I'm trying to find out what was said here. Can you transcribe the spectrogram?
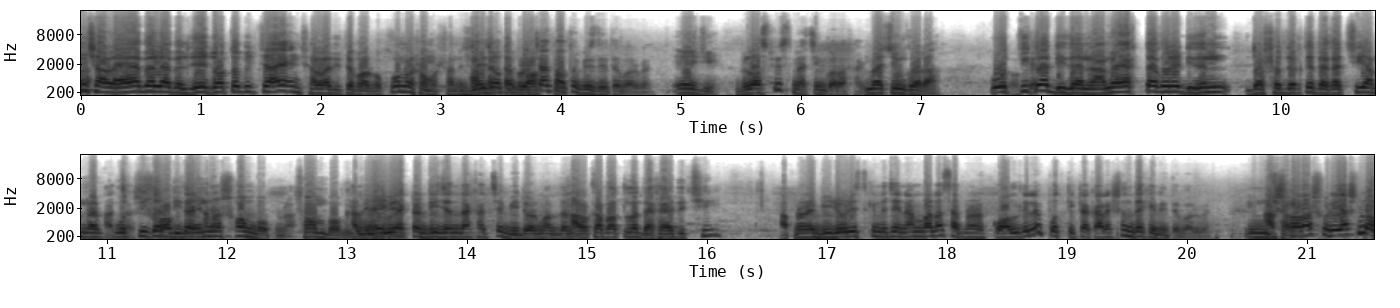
ইনশাল্লাহ অ্যাভেলেবেল যে যত পিস চায় ইনশাল্লাহ দিতে পারব কোনো সমস্যা নেই। যে যত পিস চায় তত পিস দিতে পারবেন। এই যে। ব্লাউজ পিস ম্যাচিং করা থাকবে। ম্যাচিং করা। প্রতিটা ডিজাইন আমরা একটা করে ডিজাইন দর্শকদেরকে দেখাচ্ছি আপনার আচ্ছা, প্রতিটা ডিজাইন সম্ভব না। সম্ভব না। খালি দুই একটা ডিজাইন দেখাচ্ছে ভিডিওর মাধ্যমে। হালকা পাতলা দেখাই দিচ্ছি। আপনারা ভিডিওর স্ক্রিনে যে নাম্বার আছে আপনারা কল দিলে প্রত্যেকটা কালেকশন দেখে নিতে পারবেন। আর সরাসরি আসলেও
